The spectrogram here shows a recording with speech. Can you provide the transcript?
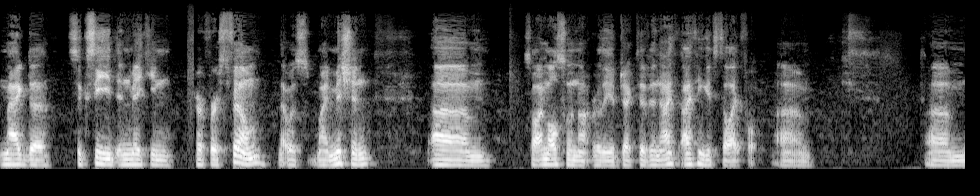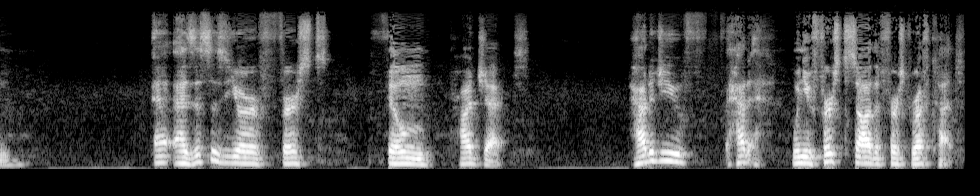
Magda succeed in making her first film. That was my mission. Um, so I'm also not really objective, and I, I think it's delightful. Um, um, as this is your first film project, how did you, how when you first saw the first rough cut?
